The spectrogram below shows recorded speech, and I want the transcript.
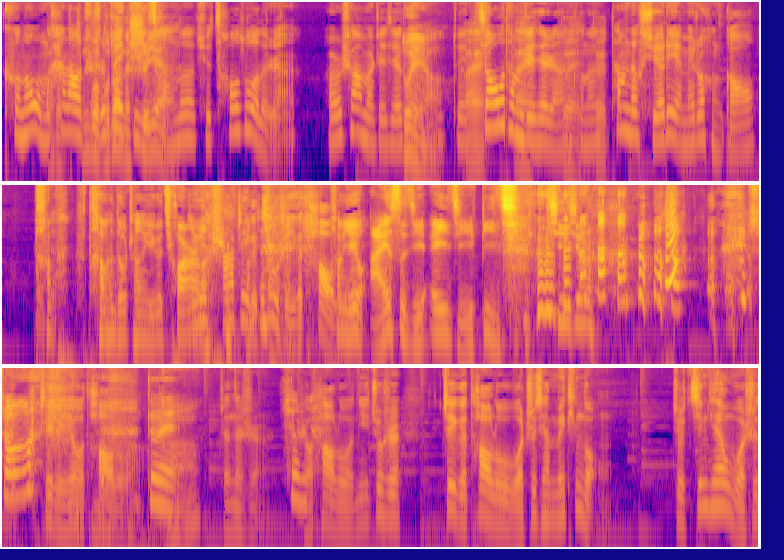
可能我们看到只是最底层的去操作的人，而上面这些可对呀能对哎教他们哎这些人，可能他们的学历也没准很高。他们他们都成一个圈儿因为了，他这个就是一个套路，他们也有 S 级、A 级、B 级、七星儿。什么？这个也有套路，对，啊真的是确实有套路。你就是这个套路，我之前没听懂，就今天我是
